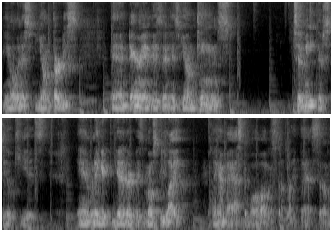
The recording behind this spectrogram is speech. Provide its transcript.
you know, in his young 30s and Darren is in his young teens, to me, they're still kids. And when they get together, it's mostly like playing basketball and stuff like that. So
